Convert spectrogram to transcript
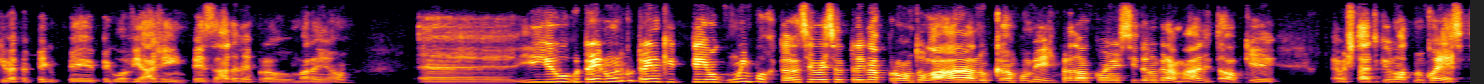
que vai, pegou, pegou a viagem pesada né, para o Maranhão. É, e o, o, treino, o único treino que tem alguma importância vai ser o treino pronto lá no campo mesmo, para dar uma conhecida no gramado e tal, porque é um estádio que o Noto não conhece.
